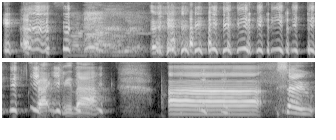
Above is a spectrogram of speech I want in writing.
And I got out the lift. exactly that. Uh, so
